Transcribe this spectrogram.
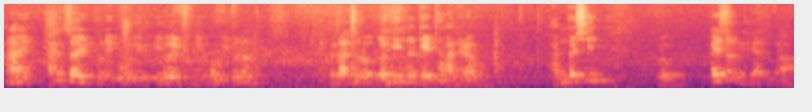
하나의 단서일 뿐이고 이- 이거일 뿐이고 이거는 그 자체로 의미 있는 데이터가 아니라고 반드시 그 해석을 해야 된다.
